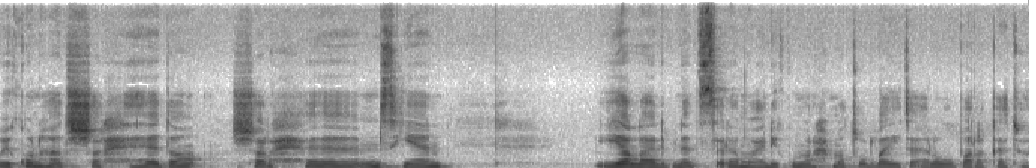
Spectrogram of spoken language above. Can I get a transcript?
ويكون هذا الشرح هذا شرح آه، مزيان. يلا البنات السلام عليكم ورحمة الله تعالى وبركاته.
